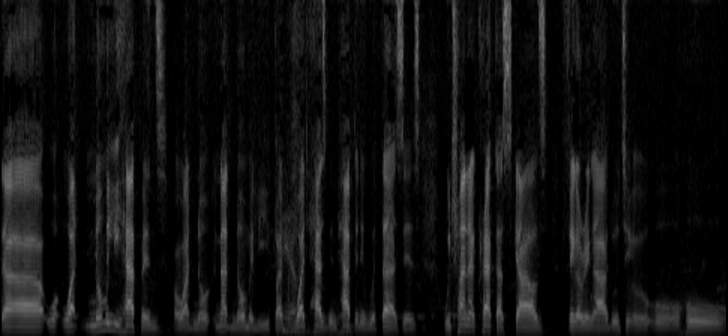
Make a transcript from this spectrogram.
the wh- what normally happens, or what no, not normally, but Yeah. what has been happening with us is we're trying to crack our skulls, figuring out who, to, who, who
